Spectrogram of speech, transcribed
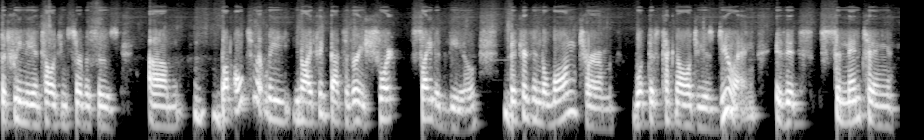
between the intelligence services. Um, but ultimately, you know, I think that's a very short-sighted view because in the long term, what this technology is doing is it's cementing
